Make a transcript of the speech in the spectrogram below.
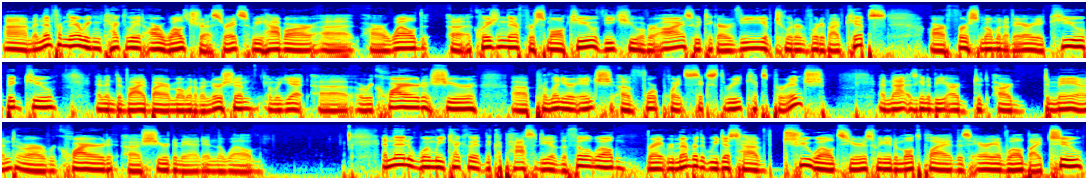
Um, and then from there, we can calculate our weld stress, right? So we have our uh, our weld uh, equation there for small q, VQ over I. So we take our V of 245 kips, our first moment of area Q, big Q, and then divide by our moment of inertia, and we get uh, a required shear uh, per linear inch of 4.63 kips per inch, and that is going to be our, our demand or our required uh, shear demand in the weld. And then when we calculate the capacity of the fillet weld, right, remember that we just have two welds here, so we need to multiply this area of weld by two.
